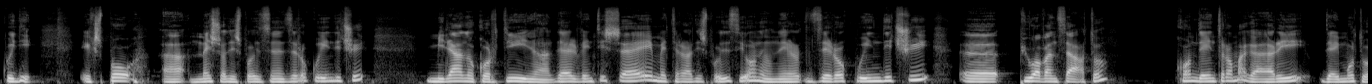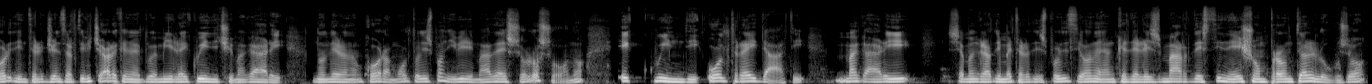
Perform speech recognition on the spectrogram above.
Quindi Expo ha messo a disposizione 015 Milano Cortina del 26 metterà a disposizione un 015 eh, più avanzato con dentro magari dei motori di intelligenza artificiale che nel 2015 magari non erano ancora molto disponibili ma adesso lo sono e quindi oltre ai dati magari siamo in grado di mettere a disposizione anche delle smart destination pronte all'uso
